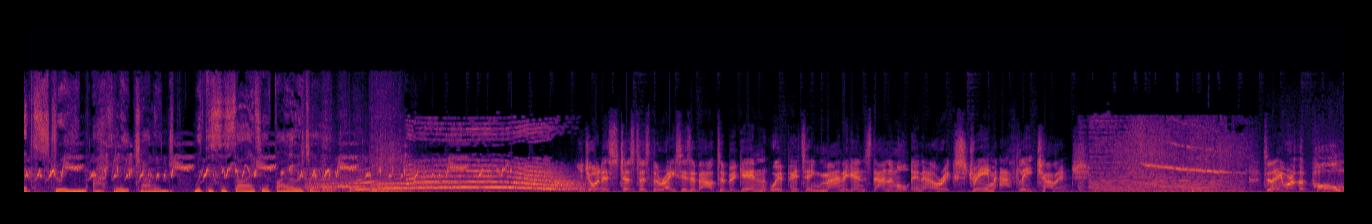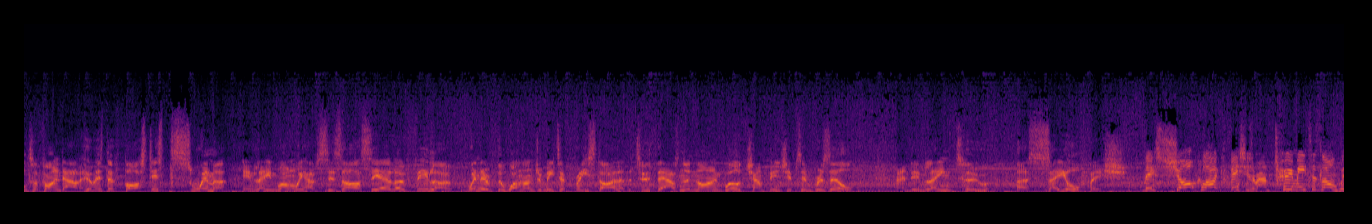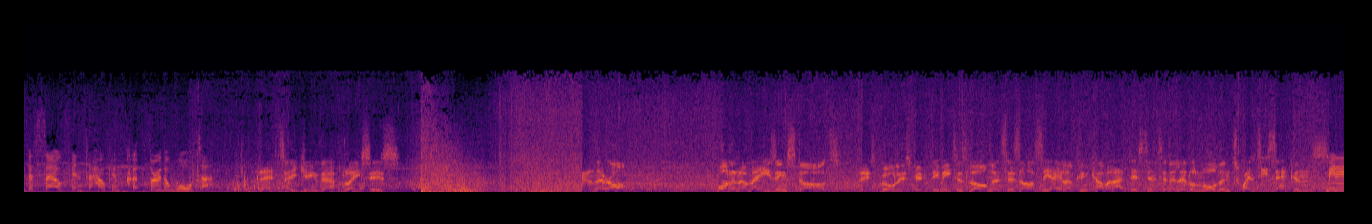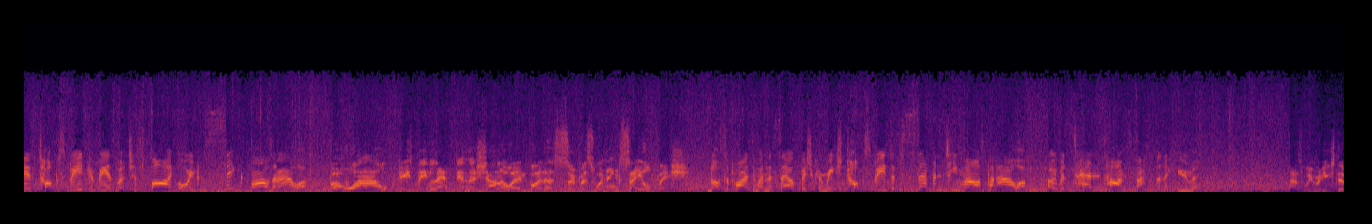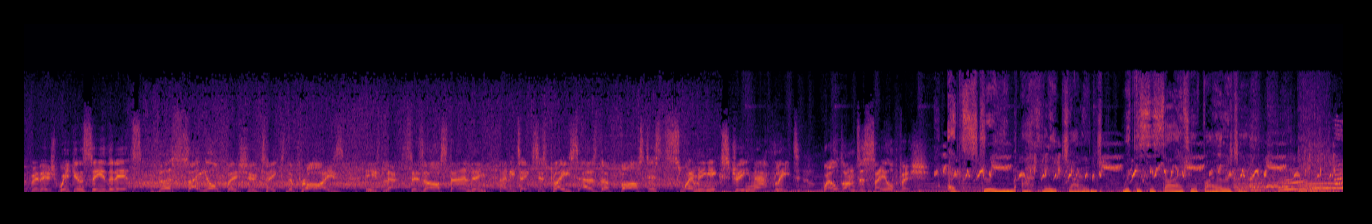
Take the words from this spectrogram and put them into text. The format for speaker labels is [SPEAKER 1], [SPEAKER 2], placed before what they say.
[SPEAKER 1] Extreme Athlete Challenge with the Society of Biology.
[SPEAKER 2] You join us just as the race is about to begin. We're pitting man against animal in our Extreme Athlete Challenge. Today we're at the pool to find out who is the fastest swimmer. In lane one we have Cesar Cielo Filho, winner of the 100 metre freestyle at the 2009 World Championships in Brazil. And in lane two, a sailfish.
[SPEAKER 3] This shark-like fish is around two metres long with a sail fin to help him cut through the water.
[SPEAKER 2] They're taking their places. And they're off. What an amazing start. This pool is 50 metres long and Cesar Cielo can cover that distance in a little more than 20 seconds.
[SPEAKER 3] Meaning his top speed could be as much as five or even six miles an hour.
[SPEAKER 2] But wow, he's been left in the shallow end by the super swimming sailfish.
[SPEAKER 3] Not surprising when the sailfish can reach top speeds of 70 miles per hour, over 10 times faster than a human.
[SPEAKER 2] As we reach the finish, we can see that it's the sailfish who takes the prize. He's left Cesar standing, and he takes his place as the fastest swimming extreme athlete. Well done to Sailfish.
[SPEAKER 1] Extreme Athlete Challenge with the Society of Biology.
